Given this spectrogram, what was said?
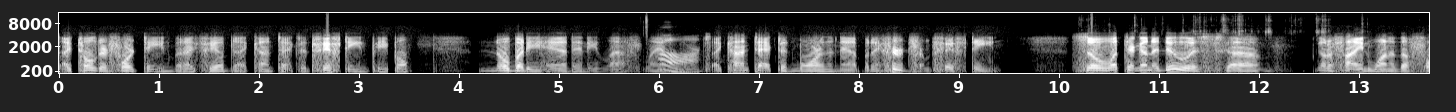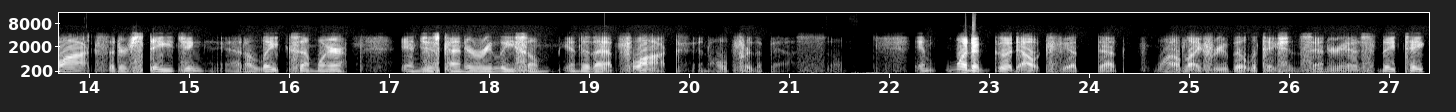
I told her 14, but I fibbed. I contacted 15 people. Nobody had any left, landlords. I contacted more than that, but I heard from 15. So what they're going to do is uh, going to find one of the flocks that are staging at a lake somewhere and just kind of release them into that flock and hope for the best. And what a good outfit that Wildlife Rehabilitation Center is. They take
